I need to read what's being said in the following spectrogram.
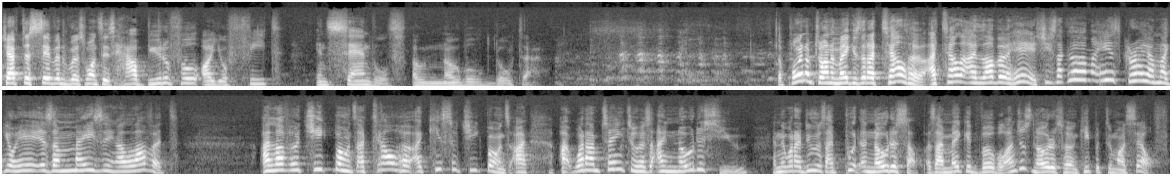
Chapter 7, verse 1 says, How beautiful are your feet in sandals, O noble daughter. the point I'm trying to make is that I tell her, I tell her I love her hair. She's like, oh, my hair's gray. I'm like, your hair is amazing. I love it. I love her cheekbones. I tell her, I kiss her cheekbones. I, I, what I'm saying to her is, I notice you. And then what I do is I put a notice up as I make it verbal. I just notice her and keep it to myself.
